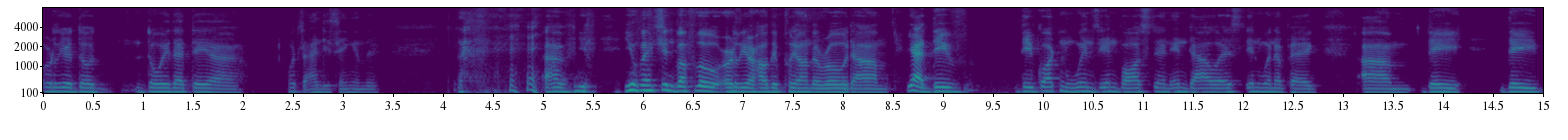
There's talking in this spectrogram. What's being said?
earlier though the way that they uh, what's Andy saying in there? uh, you, you mentioned Buffalo earlier how they play on the road. Um, yeah, they've they've gotten wins in Boston, in Dallas, in Winnipeg. Um, they they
